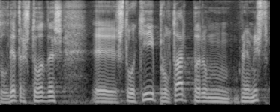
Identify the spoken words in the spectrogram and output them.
letras todas, uh, estou aqui para lutar para um Primeiro-Ministro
